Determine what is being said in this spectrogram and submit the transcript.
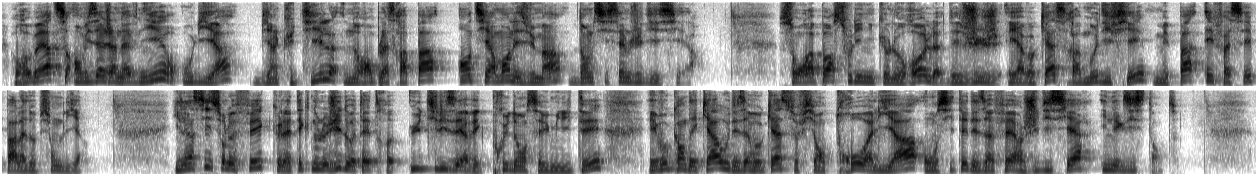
Roberts envisage un avenir où l'IA, bien qu'utile, ne remplacera pas entièrement les humains dans le système judiciaire. Son rapport souligne que le rôle des juges et avocats sera modifié, mais pas effacé par l'adoption de l'IA. Il insiste sur le fait que la technologie doit être utilisée avec prudence et humilité, évoquant des cas où des avocats se fiant trop à l'IA ont cité des affaires judiciaires inexistantes.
